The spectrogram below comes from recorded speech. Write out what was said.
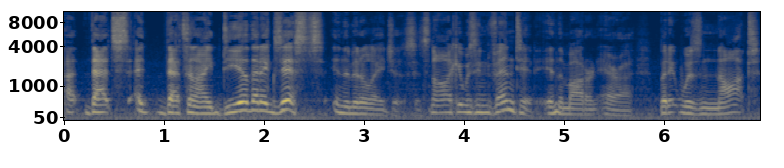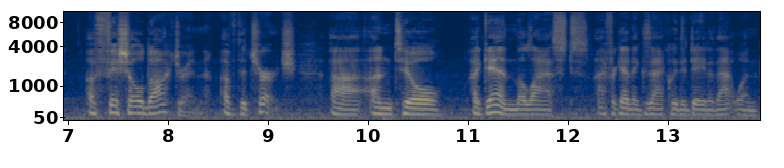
uh, that's uh, that's an idea that exists in the Middle Ages. It's not like it was invented in the modern era, but it was not official doctrine of the church uh, until again the last i forget exactly the date of that one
